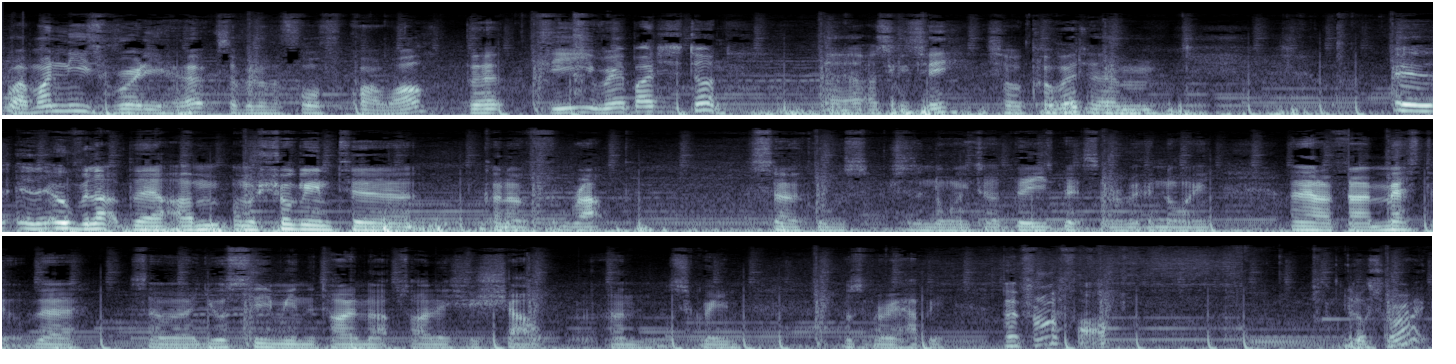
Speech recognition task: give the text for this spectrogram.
Well, my knees really hurt because I've been on the floor for quite a while, but the rear badge is done. Uh, as you can see, it's all covered. Um, it, it overlap there. I'm, I'm struggling to kind of wrap circles, which is annoying. So these bits are a bit annoying. And then I messed it up there. So uh, you'll see me in the time lapse. I literally shout and scream. I was very happy. But from afar, it looks alright.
